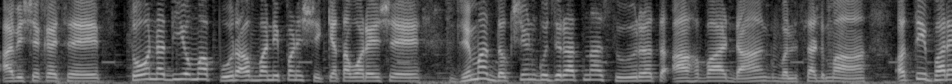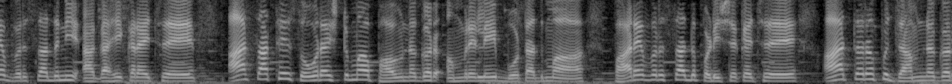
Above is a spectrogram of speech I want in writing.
આવી શકે છે. તો નદીઓમાં પૂર આવવાની પણ શક્યતાઓ રહેશે. જેમાં દક્ષિણ ગુજરાતના સુરત, આહવા, ડાંગ, વલસાડમાં અતિ વરસાદની આગાહી કરાઈ છે. આ સાથે સૌરાષ્ટ્રમાં ભાવનગર, અમરેલી, બોટાદમાં ભારે વરસાદ પડી શકે છે. આ તરફ જામનગર,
